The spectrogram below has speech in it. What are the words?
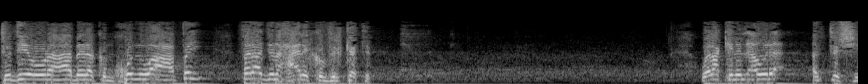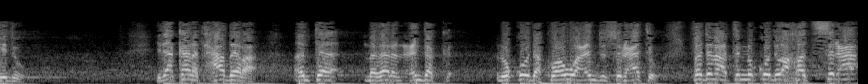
تديرونها بينكم خذ وأعطي فلا جناح عليكم في الكتب ولكن الأولى أن تشهدوا. إذا كانت حاضرة أنت مثلا عندك نقودك وهو عنده سلعته فدفعت النقود وأخذت السلعة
